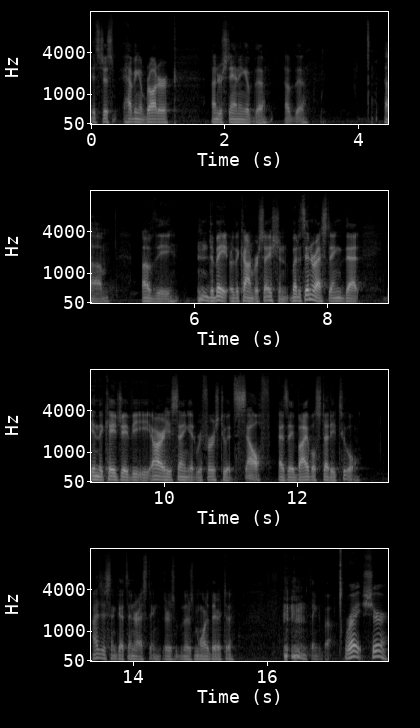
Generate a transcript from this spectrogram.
it's just having a broader understanding of the, of the, um, of the debate or the conversation. But it's interesting that in the KJVER, he's saying it refers to itself as a Bible study tool. I just think that's interesting. There's there's more there to think about. Right, sure.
